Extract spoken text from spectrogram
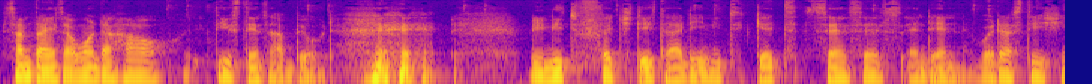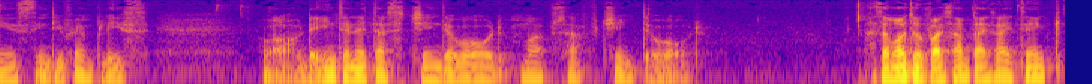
Sometimes I wonder how these things are built. they need to fetch data, they need to get sensors and then weather stations in different places. Wow, the internet has changed the world, maps have changed the world. As a matter of fact, sometimes I think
